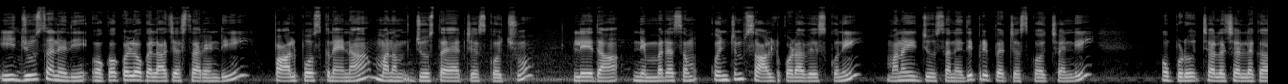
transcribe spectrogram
ఈ జ్యూస్ అనేది ఒక్కొక్కరు ఒకలా చేస్తారండి. పాలు పోసుకునైనా మనం జ్యూస్ తయారు చేసుకోవచ్చు. లేదా నిమ్మరసం కొంచెం సాల్ట్ కూడా వేసుకొని మనం ఈ జ్యూస్ అనేది ప్రిపేర్ చేసుకోవచ్చండి. ఇప్పుడు చల్ల చల్లగా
